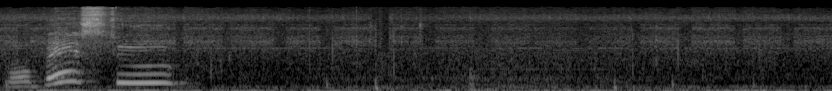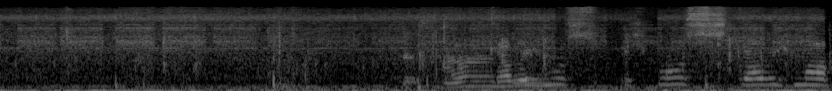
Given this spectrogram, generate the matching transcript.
Wo bist du? Ich glaube, ich muss, ich muss, glaube ich mal.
